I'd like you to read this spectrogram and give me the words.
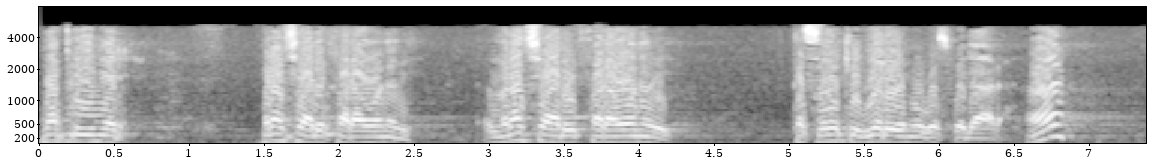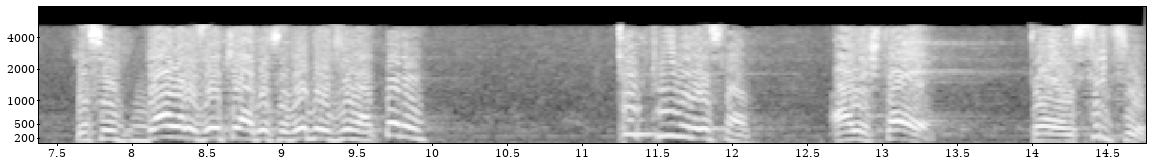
Na primjer vraćari faraonovi. Vraćari faraonovi. Kad su rekli vjerujemo gospodara a? jesu davali zeke a da su vodili džinat ne ne. Tek primjer islam. Ali šta je? To je u srcu.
